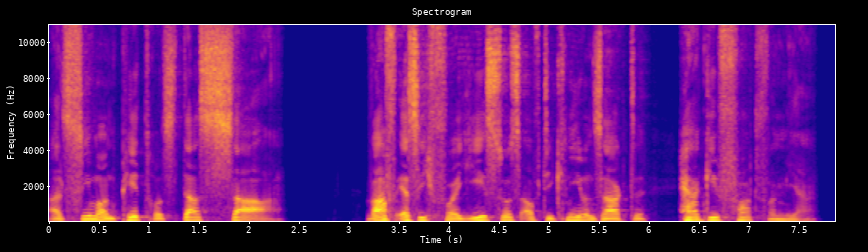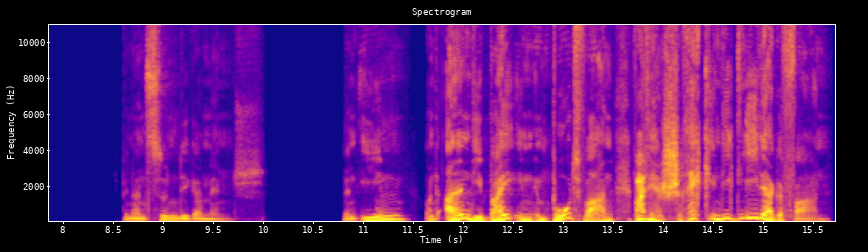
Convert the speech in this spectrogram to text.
Als Simon Petrus das sah, warf er sich vor Jesus auf die Knie und sagte, Herr, geh fort von mir. Ich bin ein sündiger Mensch. Denn ihm und allen, die bei ihm im Boot waren, war der Schreck in die Glieder gefahren,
